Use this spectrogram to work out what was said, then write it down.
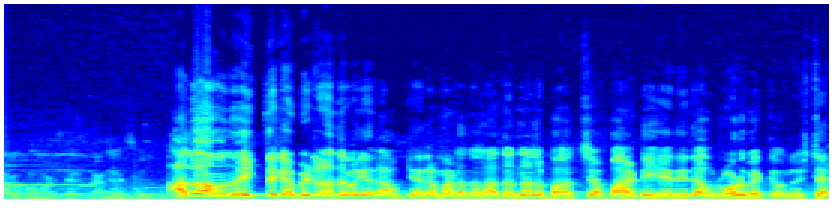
ಆರೋಪ ಮಾಡ್ತಾರೆ ಕಾಂಗ್ರೆಸ್ ಅದು ಅವನು ವೈಯಕ್ತಿಕ ಬಿಟ್ಟರೆ ಅದ್ರ ಬಗ್ಗೆ ನಾವು ಕೇರೆ ಮಾಡೋದಲ್ಲ. ಅದನ್ನೆಲ್ಲ ಪಕ್ಷ ಪಾರ್ಟಿ ಏನಿದೆ ಅವ್ರು ನೋಡ್ಬೇಕು ಅವ್ರು ಅಷ್ಟೇ.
